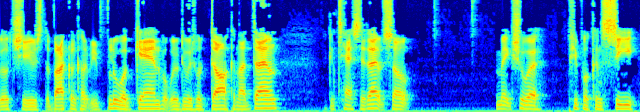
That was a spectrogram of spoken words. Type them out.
we'll choose the background color to be blue again, what we'll do is we'll darken that down. We can test it out, so make sure people can see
